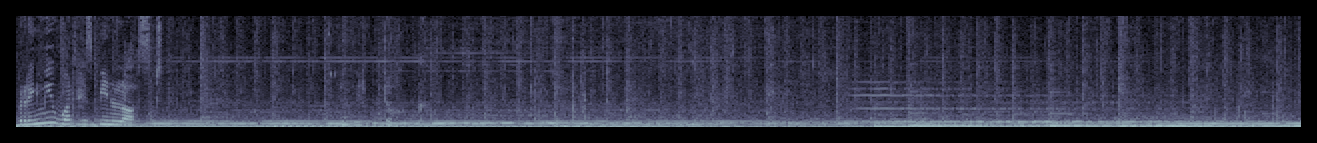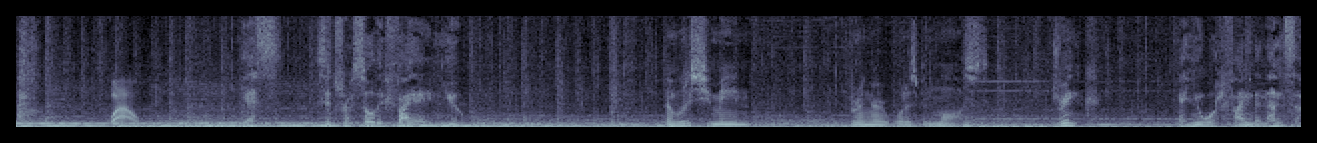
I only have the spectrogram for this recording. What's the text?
Bring me what has been lost. Citra saw the fire in you. And what does she mean, bring her what has been lost? Drink, and you will find an answer.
